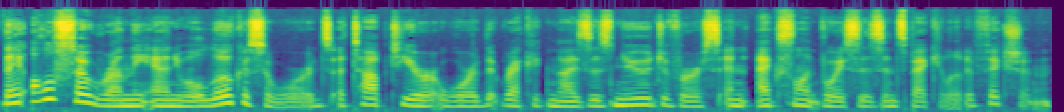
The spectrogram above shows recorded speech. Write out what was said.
They also run the annual Locus Awards, a top tier award that recognizes new, diverse, and excellent voices in speculative fiction.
